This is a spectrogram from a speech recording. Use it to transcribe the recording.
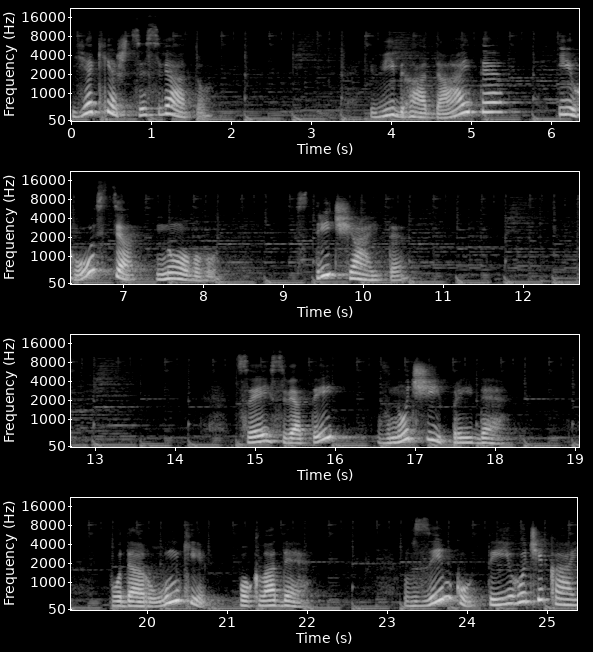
Яке ж це свято? Відгадайте і гостя нового зустрічайте. Цей святий вночі прийде, подарунки покладе. Взимку ти його чекай.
